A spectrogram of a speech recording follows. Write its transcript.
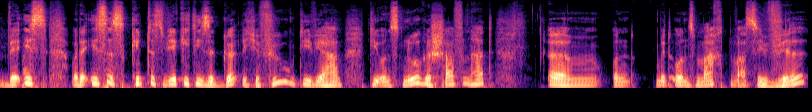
Wer ist, oder ist es, gibt es wirklich diese göttliche Fügung, die wir haben, die uns nur geschaffen hat, ähm, und mit uns macht, was sie will,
